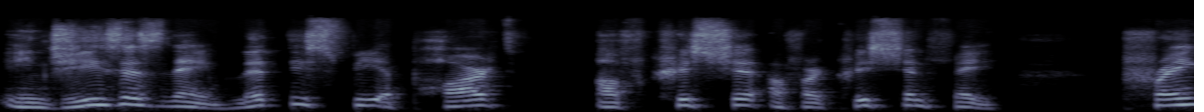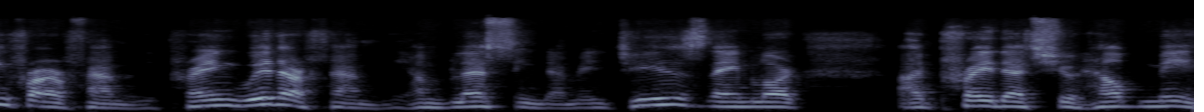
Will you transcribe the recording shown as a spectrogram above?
In Jesus' name, let this be a part of Christian of our Christian faith. Praying for our family, praying with our family. I'm blessing them. In Jesus' name, Lord, I pray that you help me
